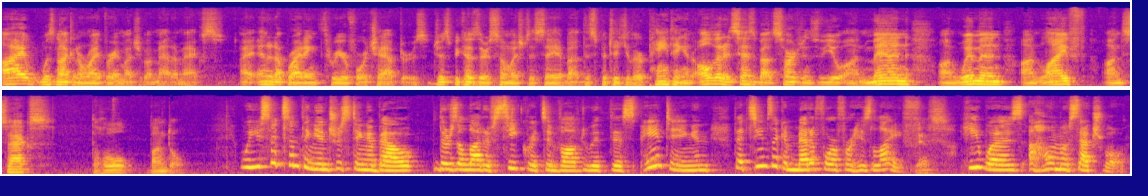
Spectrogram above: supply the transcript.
I was not going to write very much about Madam X. I ended up writing three or four chapters just because there's so much to say about this particular painting and all that it says about Sargent's view on men, on women, on life, on sex, the whole bundle. Well, you said something interesting about there's a lot of secrets involved with this painting, and that seems like a metaphor for his life. Yes. He was a homosexual.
